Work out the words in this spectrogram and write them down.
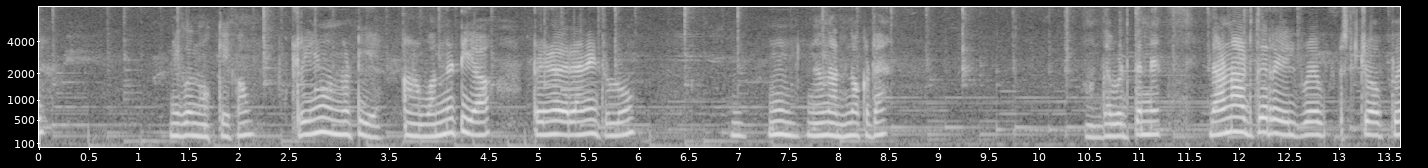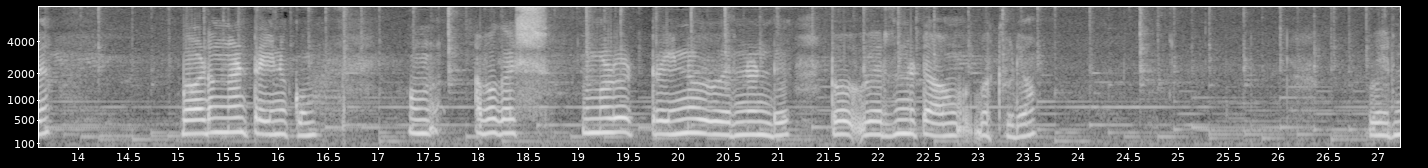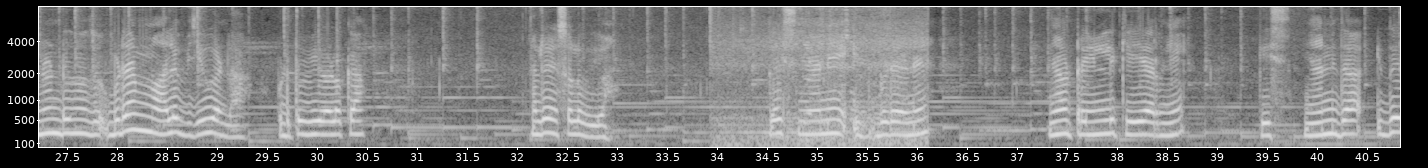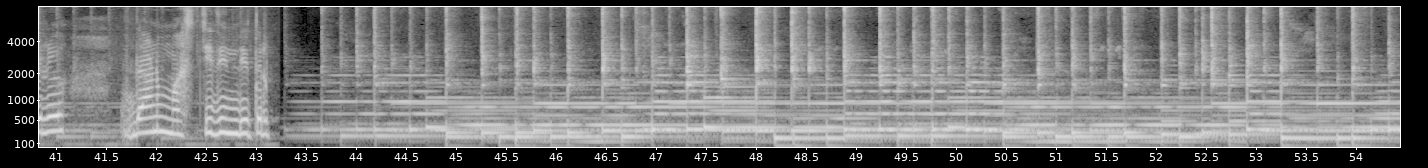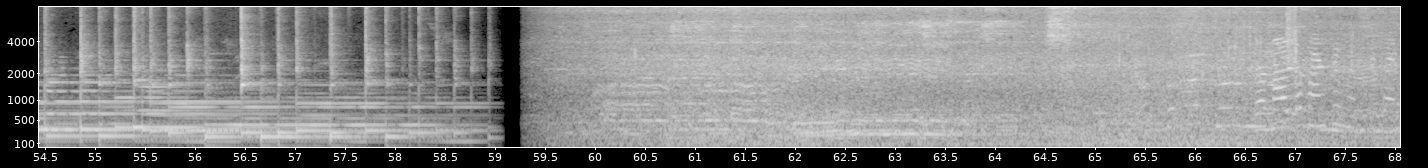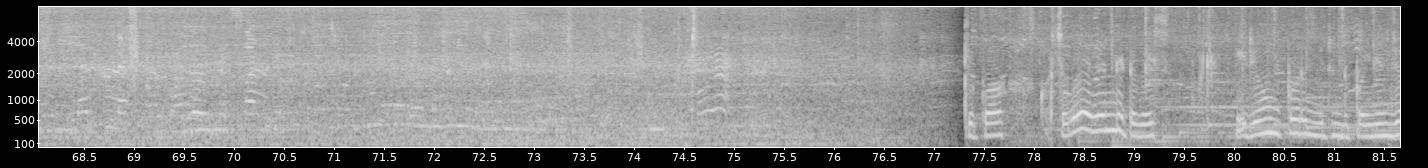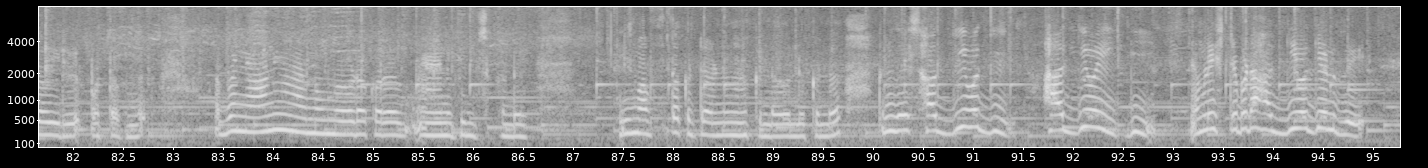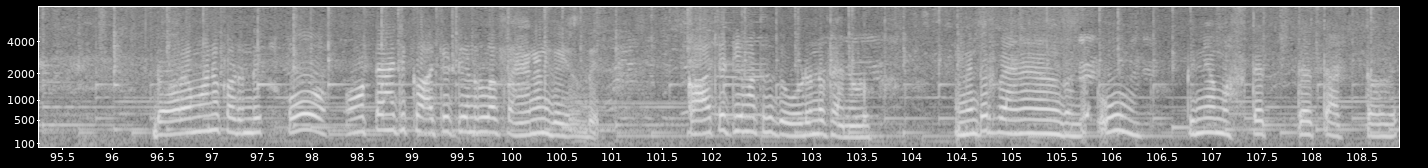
എനിക്ക് നോക്കിയേക്കാം. ട്രെയിൻ വന്നിട്ടില്ല. ആ വന്നിട്ടില്ല. ട്രെയിൻ വരാനായിട്ടുള്ളൂ. ഞാൻ നടന്നു നോക്കട്ടെ. എന്താ ഇവിടെ തന്നെ. ഇതാണ് അടുത്ത റെയിൽവേ സ്റ്റോപ്പ് നിന്ന് ട്രെയിൻ നിൽക്കും അപ്പോൾ ഗസ് നമ്മൾ ട്രെയിൻ വരുന്നുണ്ട്. ഇപ്പോൾ വരുന്നിട്ടാവും ബാക്കി വിടുക വരുന്നുണ്ട് ഇവിടെ നല്ല വ്യൂ കണ്ട. ഇവിടുത്തെ വ്യൂകളൊക്കെ നല്ല രസമുള്ള വ്യൂ ഗസ് ഞാൻ ഇവിടെയാണ്. ഞാൻ ട്രെയിനിൽ കയറി ഗൈസ് ഞാനിതാ ഇതൊരു ഇതാണ് മസ്ജിദ് ഇന്ത്യത്തെ ഇപ്പോൾ കുറച്ചൊക്കെ വില ഉണ്ട് കേട്ടോ ഗൈസ് ഇരുപത് മുപ്പത് ഇറങ്ങിയിട്ടുണ്ട്. പതിനഞ്ചോ ഇരു പത്തൊക്കെ അപ്പോൾ ഞാൻ ഇവിടെ കുറേ മാനിക്കിൻസ് ഒക്കെ ഉണ്ട്. ഈ മഫ്തൊക്കെ ഇട്ടാണ് ഇങ്ങനെയൊക്കെ ഉണ്ടാവില്ലൊക്കെ ഉണ്ട്. പിന്നെ ഗൈസ് ഹഗ്ഗി വഗ്ഗി ഹഗ്ഗി വൈഗി നമ്മൾ ഇഷ്ടപ്പെട്ട ഹഗ്ഗി വഗ്ഗിയാണിത് ഡോറമോനെ ഉണ്ട്. ഓ ഓട്ടോമാറ്റിക് കാറ്റട്ടിയാണ്ടുള്ള ഫാനാണ് ഗൈസ് ഇത്. കാറ്റട്ടിയാൽ മാത്രമേ ഇത് ഓടേണ്ട ഫാനുള്ളൂ അങ്ങനത്തെ ഒരു ഫാനാണ് കണ്ടത്. ഓ പിന്നെ മഫ്തത്തെ തട്ടത്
